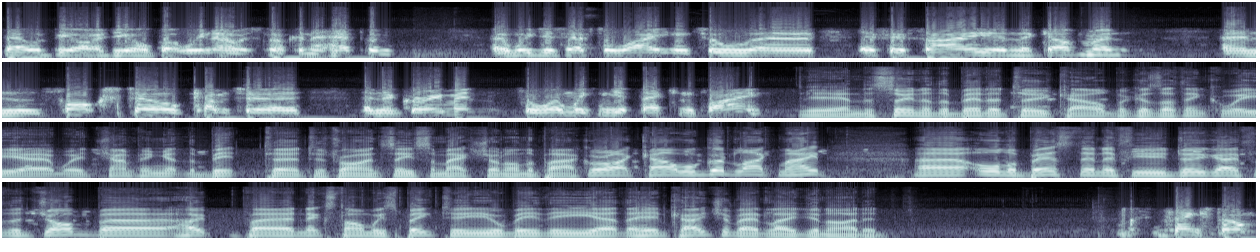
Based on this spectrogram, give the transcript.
that would be ideal, but we know it's not going to happen, and we just have to wait until the FFA and the government and Foxtel come to an agreement for when we can get back in playing. Yeah, and the sooner the better too, Carl, because I think we uh, we're jumping at the bit uh, to try and see some action on the park. All right, Carl. Well, good luck, mate. Uh, all the best. And if you do go for the job, uh, hope uh, next time we speak to you, you'll be the uh, the head coach of Adelaide United. Thanks, Tom.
